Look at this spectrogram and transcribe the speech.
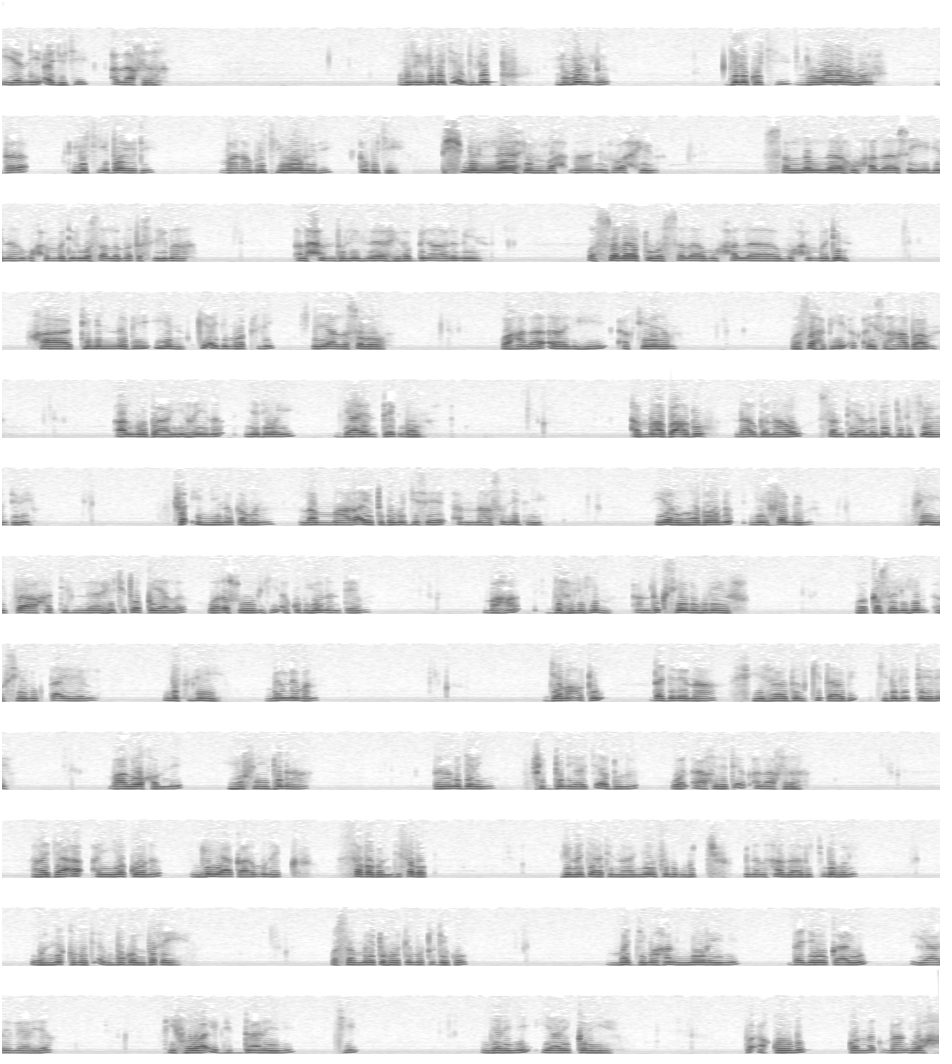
yenn yi aju ci alaxira mu ne li ma ci andi lépp lu wër la jële ko ci ñu dara lu ci doye di lu ci di amu ci irrahim sallallahu ala sayidina muhammadin wa sallama taslima alhamdulillahi rabbil alamin والصلاة والسلام على محمد خاتم النبيين كي أجمت لي يالا صلو وعلى آله أكتينم وصحبه أك أي صحابام المبايعين ندوي جاين تيك موم أما بعد دال غناو سنت يالا جولي ci yonent bi fa inni naka man lamma ra'aytu bama gisee annas nit ñi yarghabuna ñi xemem fi taa'atillahi ci topp yàlla wa rasulihi akub yonanteem maha jahlihim ànd ak seenu réer وكسلهم أفشينو كتايل مثلي ملن من جماعتو دجلنا في هذا الكتاب كبني تيري ما الوخمني يفيدنا. دانا نجرين في الدنيا جادونا والآخرة الآخرة. رجاء أن يكون نجل ياكار منك سببا دي سبب لنجاتنا نيسنو مجح من الحذاب جمغل wa niqmati ak mbugal ba tey wa sammaytuhoo te ma tudde ko majmahan nuurayni dajewukaayu yaari leer ya fi fawaidi daarayni ci njariñi yaari kër yi fa aqulu kon nag maa ngi wax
